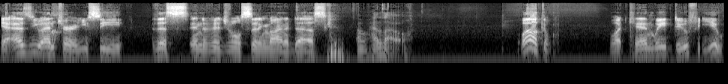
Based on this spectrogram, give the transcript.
Yeah, as you enter, you see this individual sitting behind a desk. oh, hello. Welcome. What can we do for you?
